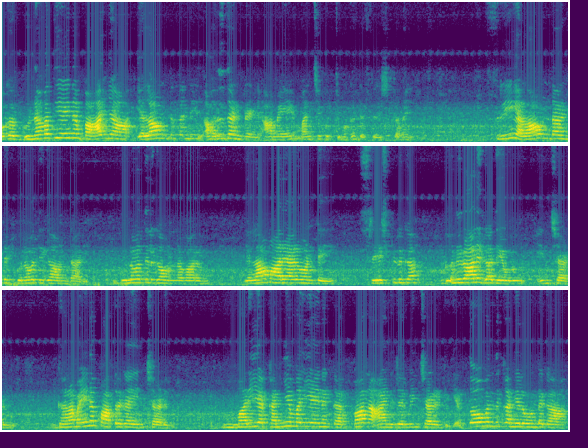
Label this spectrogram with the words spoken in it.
ఒక గుణవతి అయిన భార్య ఎలా ఉంటుందండి? అరుదంటండి. ఆమె మంచి కుటుంబ కంటే శ్రేష్టమైనది స్త్రీ ఎలా ఉండాలంటే గుణవతిగా ఉండాలి. గుణవతులుగా ఉన్నవారు ఎలా మారారు అంటే శ్రేష్ఠులుగా గనురాలిగా దేవుడు ఎంచాడు. ఘనమైన పాత్రగా ఎంచాడు. మరియ కన్య మరి అయిన గర్భాన ఆయన జన్మించాడంటే ఎంతోమంది కన్యలు ఉండగా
